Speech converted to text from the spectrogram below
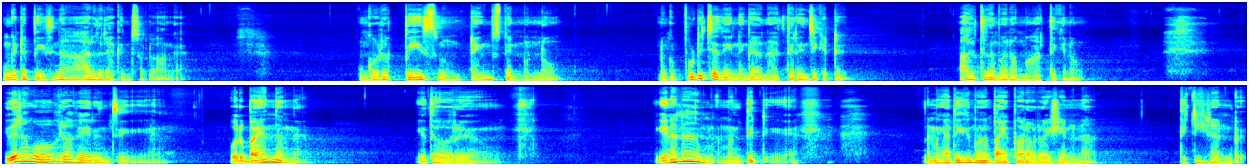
உங்ககிட்ட பேசினா ஆறுதலாக இருக்குன்னு சொல்லுவாங்க. உங்களோட பேசணும் டைம் ஸ்பெண்ட் பண்ணணும். உனக்கு பிடிச்சது என்னங்கிறத நான் தெரிஞ்சுக்கிட்டு அதுக்கு தகுந்த மாதிரி நான் மாற்றிக்கணும் இதெல்லாம் ஓவராகவே இருந்துச்சு. ஒரு பயந்தாங்க. இது ஒரு என்னென்னா நம்ம திட்டு நமக்கு அதிகமாக பயப்படுற ஒரு விஷயம் என்னென்னா திடீர் அன்பு.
